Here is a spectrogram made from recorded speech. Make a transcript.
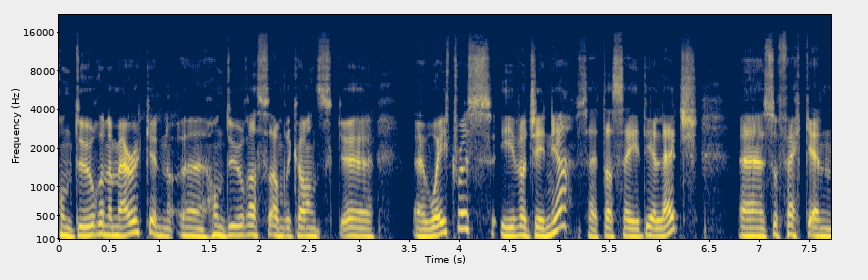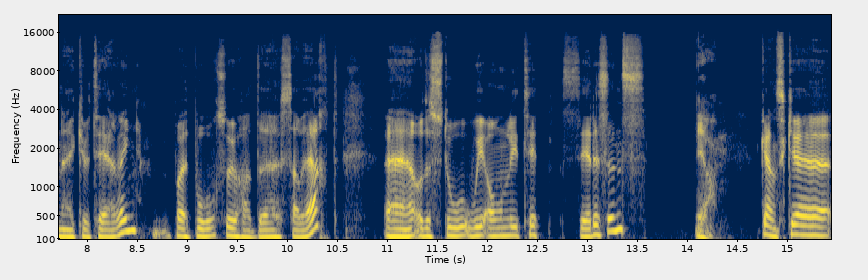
Honduran American, Honduras-amerikansk waitress i Virginia, som heter Sadie Ledge, eh, som fikk en kvittering på et bord som hun hadde servert, eh, og det sto 'We only tip citizens' Ja. ganske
